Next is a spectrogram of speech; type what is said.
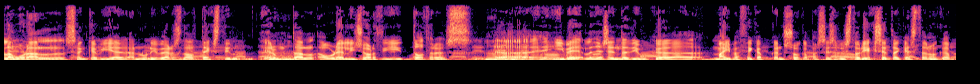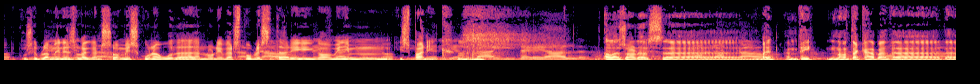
laboral s'encabia en l'univers del tèxtil. Era un tal Aureli Jordi Dotres. Eh, I bé, la llegenda diu que mai va fer cap cançó que passés a la història, excepte aquesta, no? que possiblement és la cançó més coneguda en l'univers publicitari, com a mínim, hispànic. Aleshores, eh, bé, en fi, no t'acaba de, de...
